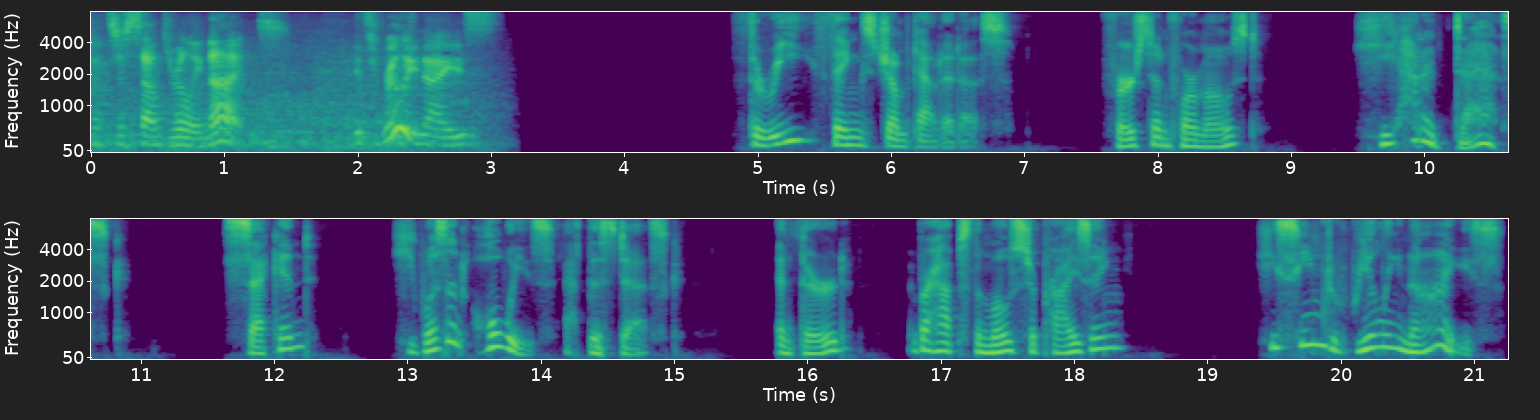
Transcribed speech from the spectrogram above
That just sounds really nice. It's really nice. Three things jumped out at us. First and foremost, he had a desk. Second, he wasn't always at this desk. And third, and perhaps the most surprising, he seemed really nice.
